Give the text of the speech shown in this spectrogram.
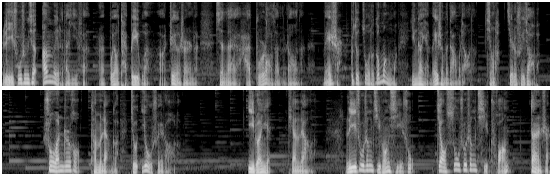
李书生先安慰了他一番，哎，不要太悲观啊，这个事儿呢，现在还不知道怎么着呢，没事儿，不就做了个梦吗？应该也没什么大不了的。行了，接着睡觉吧。说完之后，他们两个就又睡着了。一转眼天亮了，李书生起床洗漱，叫苏书生起床，但是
